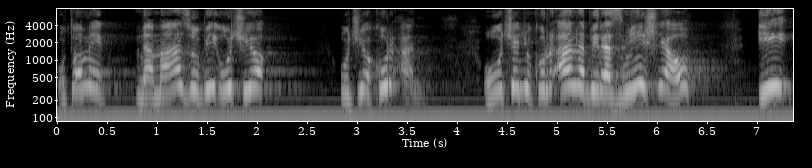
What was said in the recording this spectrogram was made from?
U tome namazu bi učio učio Kur'an. U učenju Kur'ana bi razmišljao i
